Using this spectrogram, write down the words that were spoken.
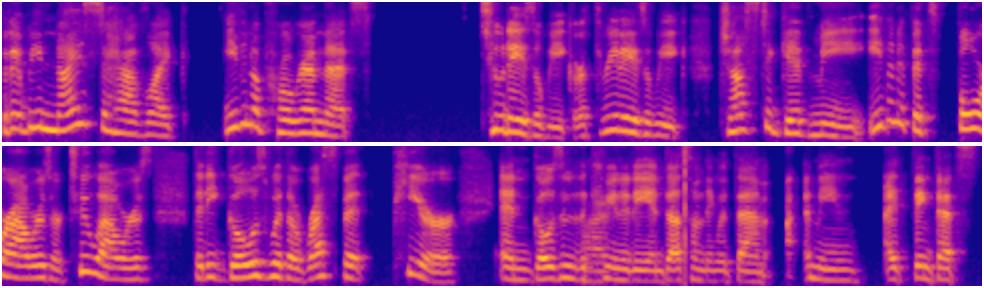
But it'd be nice to have like even a program that's two days a week or three days a week just to give me, even if it's four hours or two hours, that he goes with a respite peer and goes into the right. community and does something with them. I mean, I think that's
